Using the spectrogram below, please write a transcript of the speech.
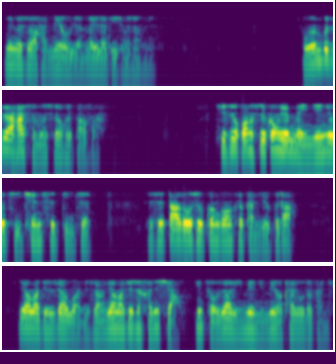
那个时候还没有人类在地球上面。我们不知道它什么时候会爆发。其实黄石公园每年有几千次地震，只是大多数观光客感觉不到，要么就是在晚上，要么就是很小，你走在里面你没有太多的感觉。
